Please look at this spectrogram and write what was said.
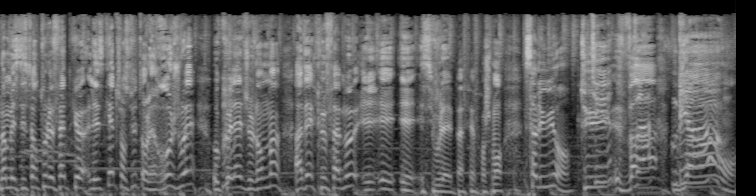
Non, mais c'est surtout le fait que les sketchs, ensuite, on les rejouait au collège le lendemain avec le fameux. Et, et, et, si vous l'avez pas fait, franchement, salut, hein, tu, Tu vas bien. bien.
